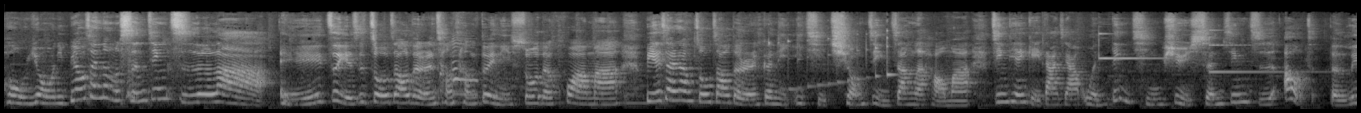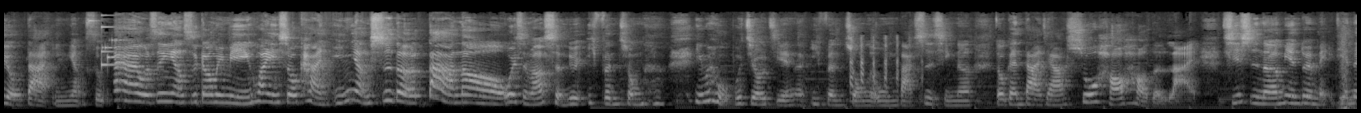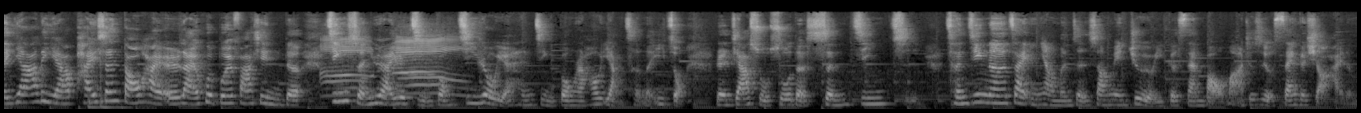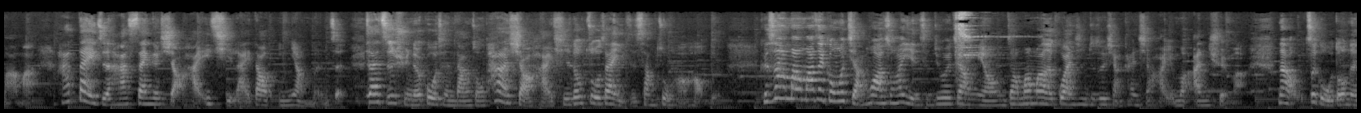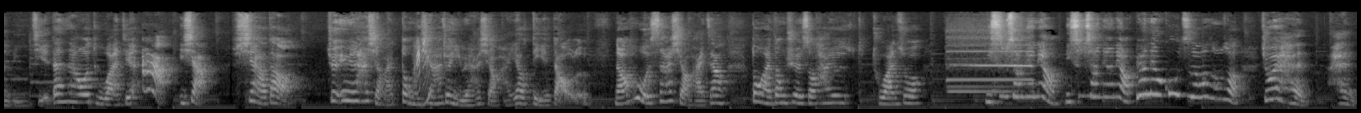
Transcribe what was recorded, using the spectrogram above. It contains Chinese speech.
哦哟，你不要再那么神经质啦！哎，这也是周遭的人常常对你说的话吗？别再让周遭的人跟你一起穷紧张了好吗？今天给大家稳定情绪、神经质 out 的六大营养素。嗨嗨，我是营养师高明明，欢迎收看营养师的大脑。为什么要省略一分钟呢？因为我不纠结那一分钟了。我们把事情呢都跟大家说好好的来。其实呢，面对每天的压力啊，排山倒海而来，会不会发现你的精神越来越紧绷，肌肉也很紧绷，然后养成了一种人家所说的神经质。曾经呢，在营养门诊上面就有一个三宝妈，就是有三个小孩的妈妈，她带着她三个小孩一起来到营养门诊。在咨询的过程当中，她的小孩其实都坐在椅子上坐好好的，可是她妈妈在跟我讲话的时候，她眼神就会这样瞄。你知道妈妈的惯性就是想看小孩有没有安全嘛？那这个我都能理解，但是她会突然间啊一下吓到。就因为他小孩动一下，他就以为他小孩要跌倒了，然后或者是他小孩这样动来动去的时候，他就突然说：“你是不是要尿尿？你是不是要尿尿？不要尿裤子哦，什么什么，就会很很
